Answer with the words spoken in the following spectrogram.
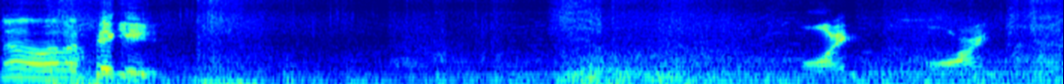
No, I'm a piggy. Oink, oink.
